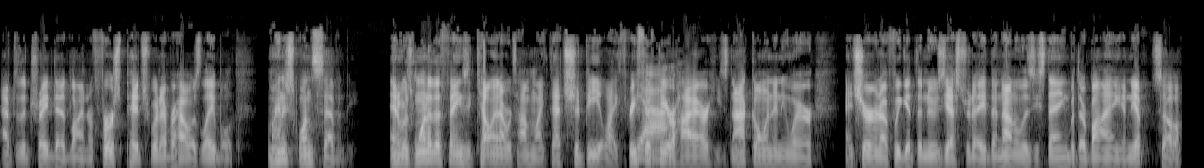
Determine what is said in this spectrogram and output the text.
after the trade deadline or first pitch, whatever how it was labeled, minus 170. And it was one of the things that Kelly and I were talking like that should be like 350 yeah. or higher. He's not going anywhere. And sure enough, we get the news yesterday that not only is he staying, but they're buying. And yep, so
